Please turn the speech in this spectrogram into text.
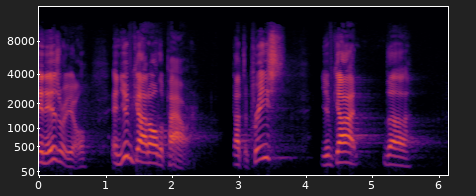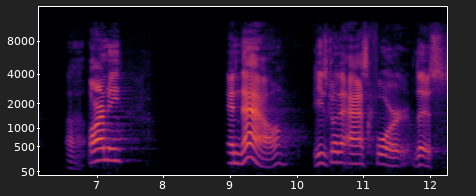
in Israel, and you've got all the power. Got the priests, you've got the uh, army, and now he's going to ask for this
